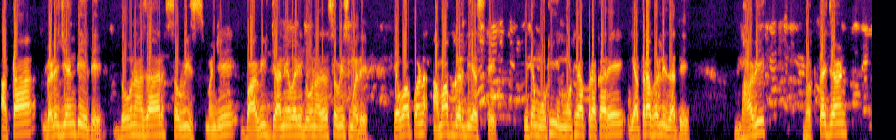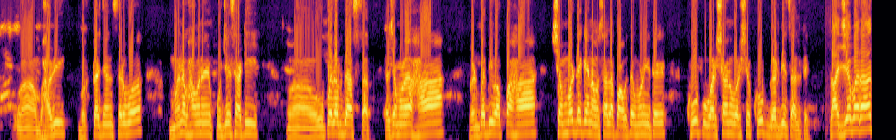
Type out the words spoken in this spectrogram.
आता गणेश जयंती येते दोन हजार सव्वीस म्हणजे बावीस जानेवारी दोन हजार सव्वीसमध्ये तेव्हा पण अमाप गर्दी असते. इथे मोठी मोठ्या प्रकारे यात्रा भरली जाते. भाविक भक्तजन भाविक भक्तजन सर्व मनभावनेने पूजेसाठी उपलब्ध असतात. त्याच्यामुळे हा गणपती बाप्पा हा शंभर टक्के नवसाला पावतो म्हणून इथे खूप वर्षानुवर्ष खूप गर्दी चालते. राज्यभरात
